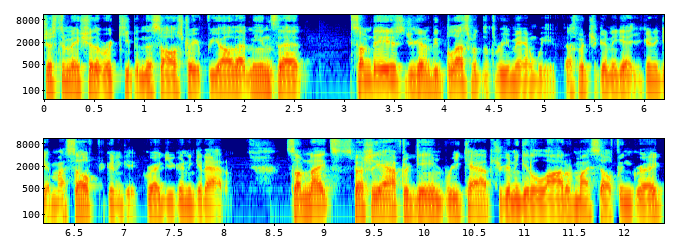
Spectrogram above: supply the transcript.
Just to make sure that we're keeping this all straight for y'all, that means that some days you're going to be blessed with the three man weave. That's what you're going to get. You're going to get myself, you're going to get Greg, you're going to get Adam. Some nights, especially after game recaps, you're going to get a lot of myself and Greg.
